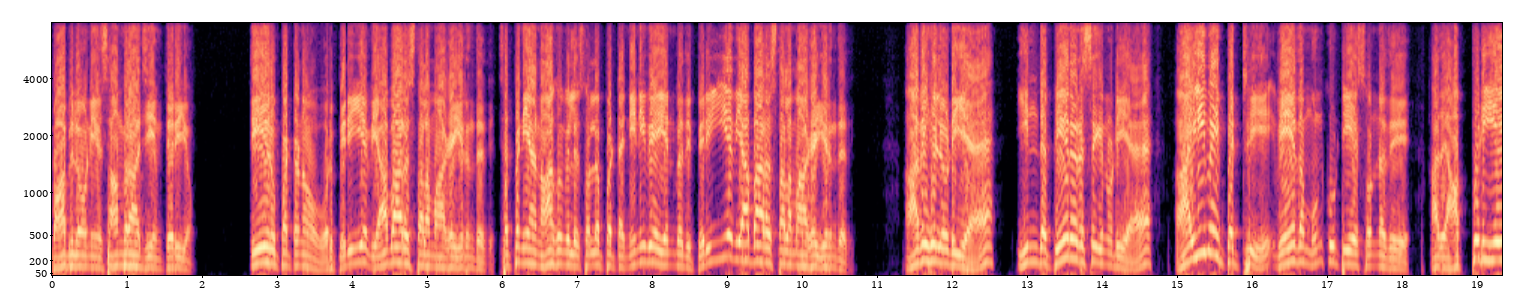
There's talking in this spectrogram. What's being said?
பாபிலோனிய சாம்ராஜ்யம் தெரியும். தீரு பட்டணம் ஒரு பெரிய வியாபார ஸ்தலமாக இருந்தது. செப்பனியா நாகுமில் சொல்லப்பட்ட நினிவே என்பது பெரிய வியாபார ஸ்தலமாக இருந்தது. அவைகளுடைய இந்த பேரரசையினுடைய அழிவை பற்றி வேதம் முன்கூட்டியே சொன்னது. அது அப்படியே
